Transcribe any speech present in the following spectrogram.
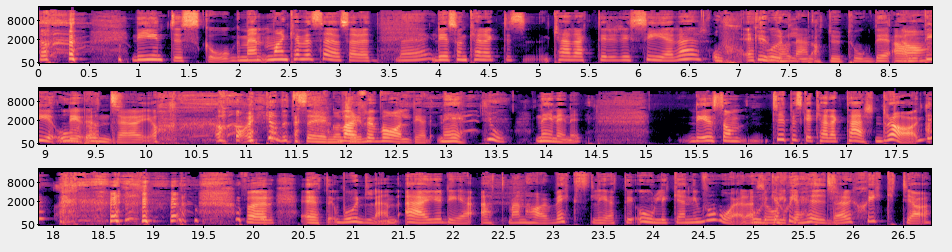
det är ju inte skog, men man kan väl säga så här att Nej. det som karaktäris- karaktäriserar Oh, Ett gud woodland. att du tog det an det ordet. det undrar jag. Ja, kan inte säga en gång Varför till? valde jag det? Nej, Jo. nej, nej, nej. Det är som typiska karaktärsdrag för ett woodland är ju det att man har växtlighet i olika nivåer, alltså Olika olika, skikt. höjder, skikt ja,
